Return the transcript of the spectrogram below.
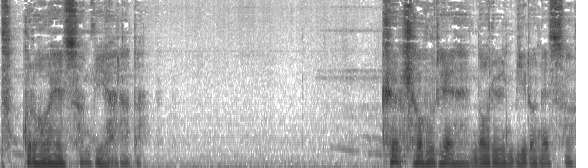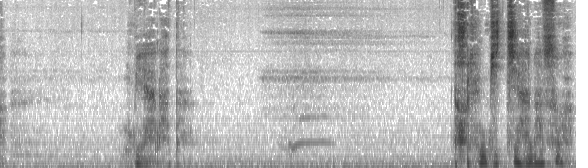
부끄러워해서 미안하다. 그 겨울에 너를 밀어내서 미안하다. 너를 믿지 않아서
